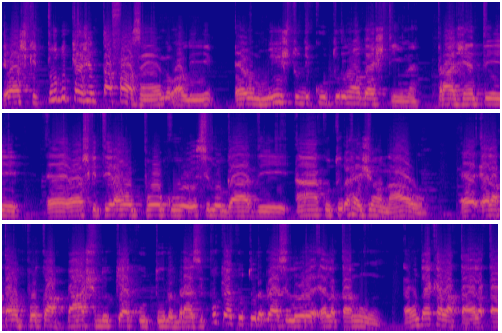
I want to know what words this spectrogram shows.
eu acho que tudo que a gente tá fazendo ali é um misto de cultura nordestina. Pra gente, é, eu acho que tirar um pouco esse lugar de ah, cultura regional. é, ela tá um pouco abaixo do que é a cultura brasileira. Porque a cultura brasileira, ela tá no. Onde é que ela tá? Ela, tá,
